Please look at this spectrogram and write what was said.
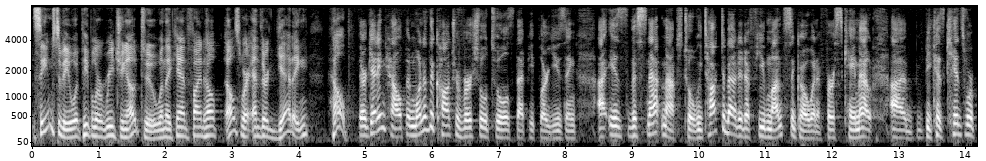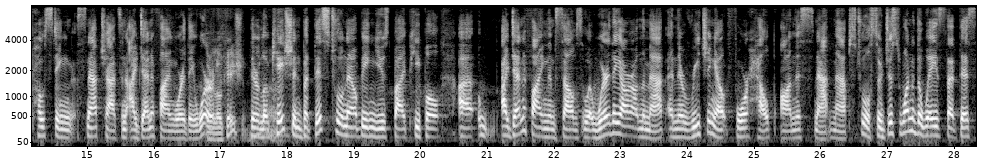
seems to be what people are reaching out to when they can't find help elsewhere, and they're getting help. They're getting help, and one of the controversial tools that people are using uh, is the Snap Maps tool. We talked about it a few months ago when it first came out uh, because kids were posting Snapchats and identifying where they were. Their location. Their location, but this tool now being used by people uh, identifying themselves where they are on the map, and they're reaching out for help on this Snap Maps tool. So just one of the ways that this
